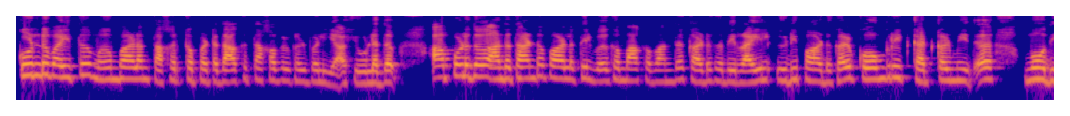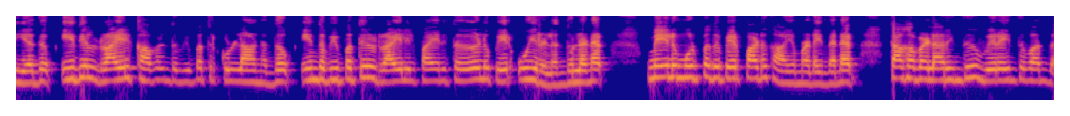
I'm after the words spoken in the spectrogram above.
குண்டு வைத்து மேம்பாலம் தகர்க்கப்பட்டதாக தகவல்கள் வெளியாகியுள்ளது. அப்பொழுது அந்த தண்டவாளத்தில் வேகமாக வந்த கடுகதி ரயில் இடிபாடுகள் கான்கிரீட் கற்கள் மீது மோதியது. இதில் ரயில் கவிழ்ந்து விபத்திற்குள்ளானது. இந்த விபத்தில் ரயிலில் பயணித்த ஏழு பேர் உயிரிழந்துள்ளனர். மேலும் முப்பது பேர் படுகாயமடைந்தனர். தகவல் அறிந்து விரைந்து வந்த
